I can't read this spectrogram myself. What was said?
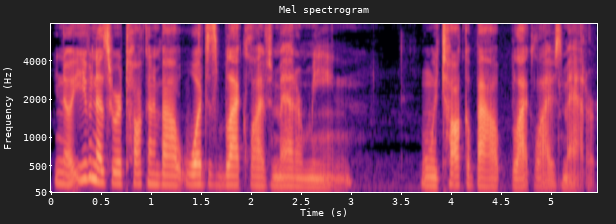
you know, even as we were talking about what does Black Lives Matter mean when we talk about Black Lives Matter.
